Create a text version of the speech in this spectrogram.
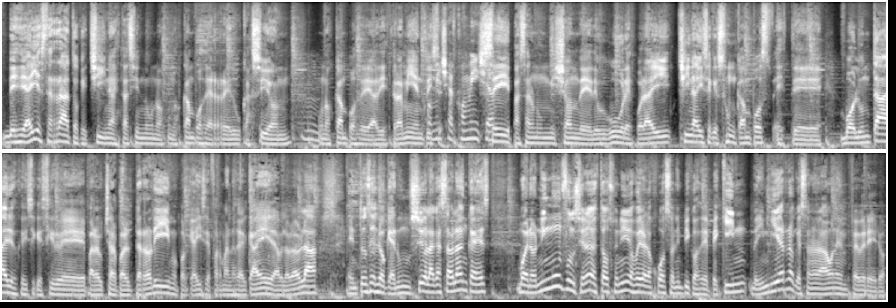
desde ahí hace rato que China está haciendo unos, unos campos de reeducación, Mm. unos campos de adiestramiento. se- Comillas, comillas. Sí, pasaron un millón de, de uigures por ahí. China dice que son campos este, voluntarios, que dice que sirve para luchar para el terrorismo, porque ahí se forman los de Al Qaeda, bla, bla, bla. Entonces lo que anunció la Casa Blanca es, bueno, ningún funcionario de Estados Unidos va a ir a los Juegos Olímpicos de Pekín de invierno, que son ahora en febrero.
